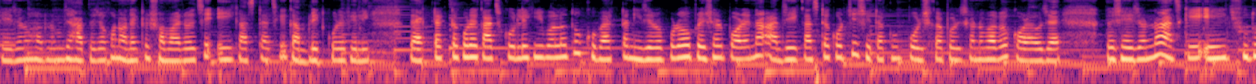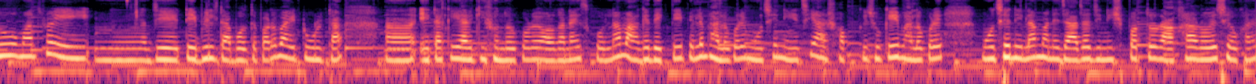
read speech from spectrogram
সেই জন্য ভাবলাম যে, হাতে যখন অনেকটা সময় রয়েছে, এই কাজটা আজকে কমপ্লিট করে ফেলি। তো একটা একটা করে কাজ করলে কি বলো তো খুব একটা নিজের ওপরেও প্রেশার পড়ে না আর যেই কাজটা করছি সেটা খুব পরিষ্কার পরিচ্ছন্নভাবেও করাও যায়। তো সেই জন্য আজকে এই শুধুমাত্র এই যে টেবিলটা বলতে পারো বা এই টুলটা এটাকে আর কি সুন্দর করে অর্গানাইজ করলাম। আগে দেখতেই পেলে ভালো করে মুছে নিয়েছি আর সব কিছুকেই ভালো করে মুছে নিলাম। মানে যা যা জিনিসপত্র রাখা রয়েছে ওখানে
